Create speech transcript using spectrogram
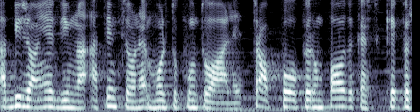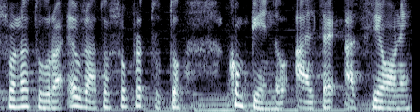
ha bisogno di un'attenzione molto puntuale, troppo per un podcast che per sua natura è usato soprattutto compiendo altre azioni.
